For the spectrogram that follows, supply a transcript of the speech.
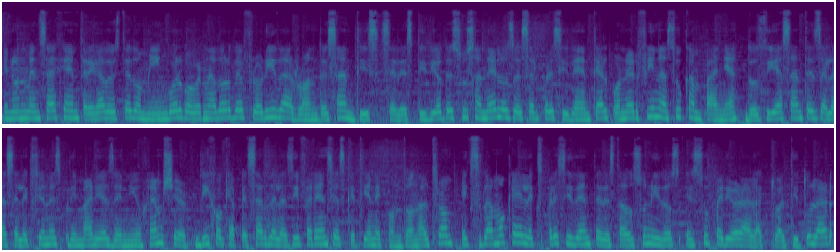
En un mensaje entregado este domingo, el gobernador de Florida, Ron DeSantis, se despidió de sus anhelos de ser presidente al poner fin a su campaña dos días antes de las elecciones primarias de New Hampshire. Dijo que a pesar de las diferencias que tiene con Donald Trump, exclamó que el expresidente de Estados Unidos es superior al actual titular,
